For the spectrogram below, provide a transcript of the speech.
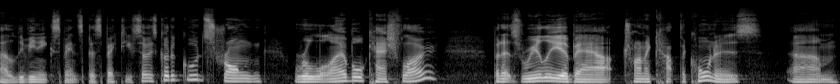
a, living expense perspective. So he's got a good, strong, reliable cash flow, but it's really about trying to cut the corners um,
